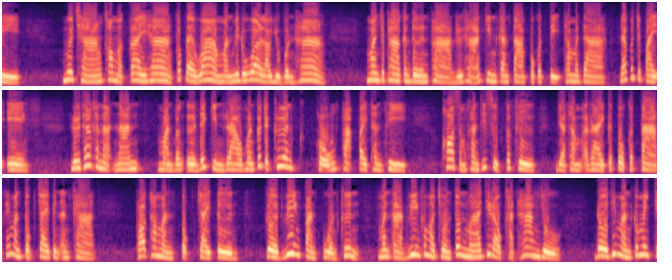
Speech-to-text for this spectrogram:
ที เมื่อช้างเข้ามาใกล้ห้าง ก็แปลว่ามันไม่รู้ว่าเราอยู่บนห้าง มันจะพากันเดินผ่านหรือหากินกันตามปกติธรรมดาแล้วก็จะไปเอง หรือถ้าขณะนั้นมันบังเอิญได้กลิ่นเรา มันก็จะเคลื่อนโขลงผะไปทันที ข้อสำคัญที่สุดก็คือ อย่าทำอะไรกระตกกระตากให้มันตกใจเป็นอันขาด เพราะถ้ามันตกใจตื่น เกิดวิ่งปั่นป่วนขึ้น มันอาจวิ่งเข้ามาชนต้นไม้ที่เราขัดห้างอยู่ โดยที่มันก็ไม่เจ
